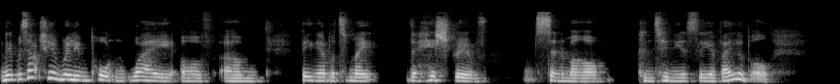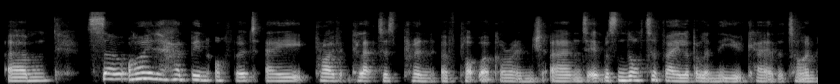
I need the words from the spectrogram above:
And it was actually a really important way of um, being able to make the history of cinema continuously available. Um, so I had been offered a private collector's print of Clockwork Orange, and it was not available in the UK at the time.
